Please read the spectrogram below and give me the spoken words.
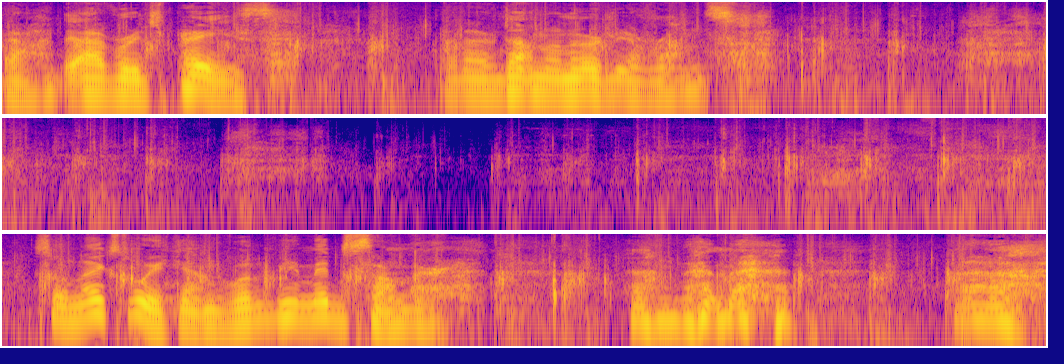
yeah, the average pace that I've done on earlier runs. So next weekend will be midsummer, and then uh,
